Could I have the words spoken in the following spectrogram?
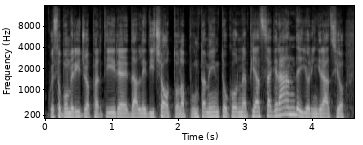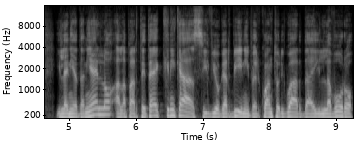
questo pomeriggio a partire dalle 18 l'appuntamento con Piazza Grande. Io ringrazio Ilenia Daniello alla parte tecnica, Silvio Garbini per quanto riguarda il lavoro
